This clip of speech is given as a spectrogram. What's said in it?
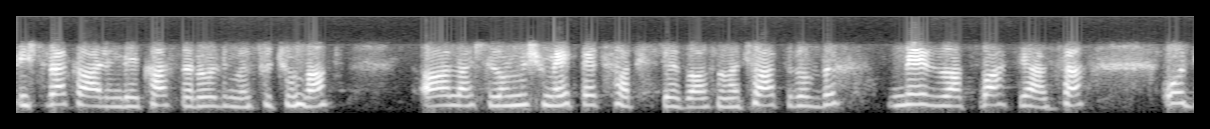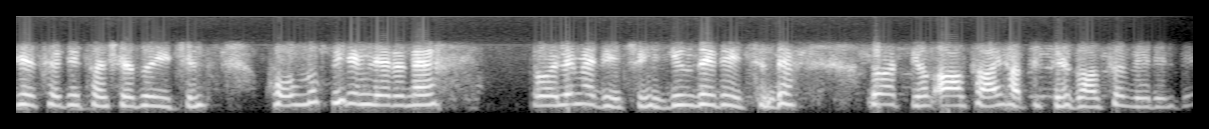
iştirak halinde kasten öldürme suçundan ağırlaştırılmış müebbet hapis cezasına çarptırıldı. Nevzat Bahtiyar ise o cesedi taşıdığı için kolluk birimlerine söylemediği için, gizlediği için de 4 yıl 6 ay hapis cezası verildi.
